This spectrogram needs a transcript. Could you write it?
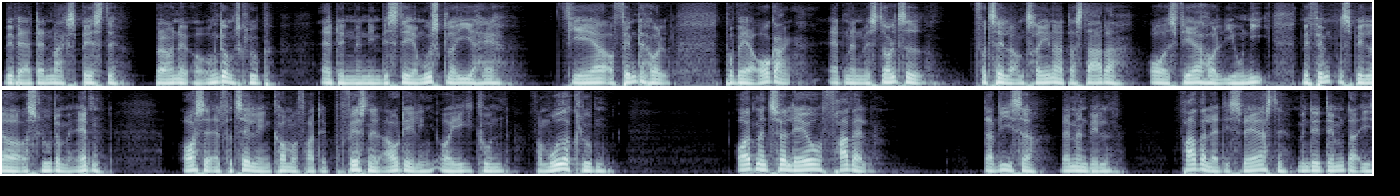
vil være Danmarks bedste børne- og ungdomsklub, at man investerer muskler i at have fjerde og femte hold på hver årgang, at man med stolthed fortæller om trænere, der starter årets fjerde hold i uni med 15 spillere og slutter med 18. Også at fortællingen kommer fra det professionelle afdeling og ikke kun fra moderklubben. Og at man tør lave fravalg, der viser, hvad man vil. Fravalg er de sværeste, men det er dem, der i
